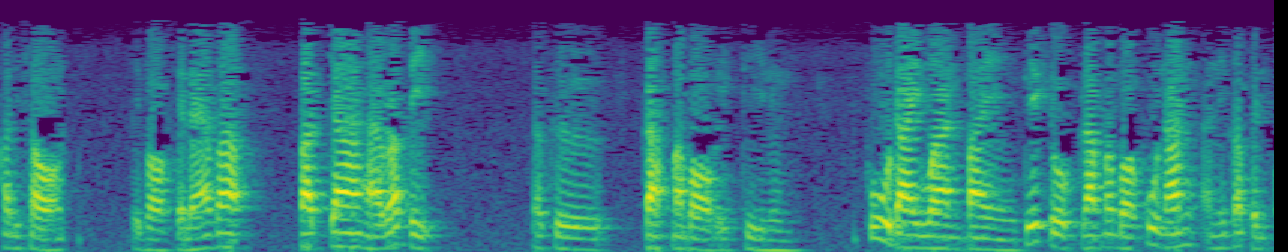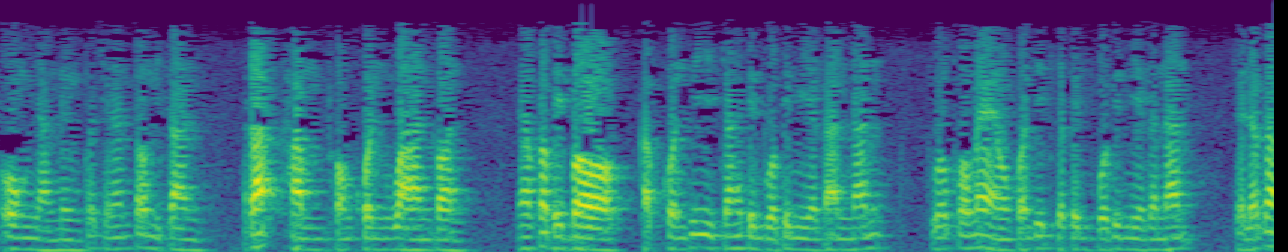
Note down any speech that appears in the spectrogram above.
ข้อที่สองไปบอกเสร็จแล้วก็ปัจจาหารติ ก็คือกลับมาบอกอีกทีหนึ่งผู้ใดวานไปพิกษุกลับมาบอกผู้นั้น อันนี้ก็เป็นองค์อย่างหนึ่ง เพราะฉะนั้นต้องมีการรับคำของคนวานก่อน แล้วก็ไปบอกกับคนที่จะให้เป็นผัวเป็นเมียกันนั้น ตัวพ่อแม่ของคนที่จะเป็นผัวเป็นเมียกันนั้นเสร็จแล้วก็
